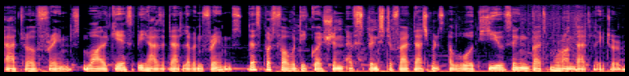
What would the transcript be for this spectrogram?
at 12 frames while KSP has it at 11 frames. This puts forward the question if sprint to fire attachments are worth using but more on that later.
